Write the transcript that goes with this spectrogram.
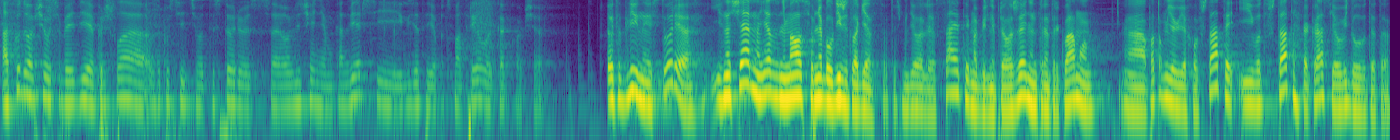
откуда вообще у тебя идея пришла запустить вот историю с увеличением конверсии, и где ты ее подсмотрел, и как вообще это длинная история. Изначально я занимался, у меня было диджитал-агентство, то есть мы делали сайты, мобильные приложения, интернет-рекламу. А потом я уехал в Штаты, и вот в Штатах как раз я увидел вот это.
